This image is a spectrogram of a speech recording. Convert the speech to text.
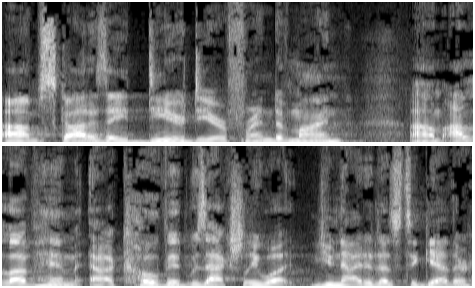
Um, Scott is a dear, dear friend of mine. Um, I love him. Uh, COVID was actually what united us together.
